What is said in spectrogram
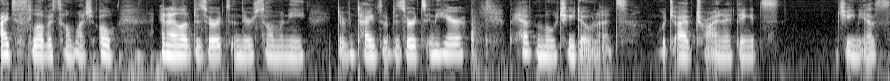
I just love it so much. Oh, and I love desserts and there's so many different types of desserts in here. They have mochi donuts, which I've tried and I think it's genius.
